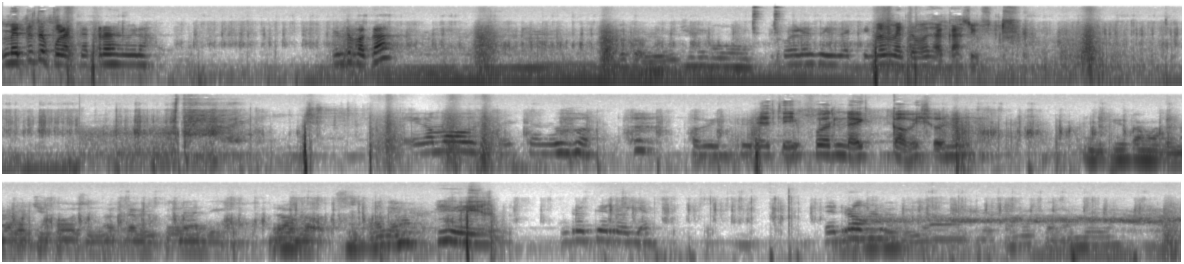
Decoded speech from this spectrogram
Métete por acá atrás, mira. Vente para acá. eso y de aquí nos metemos acá, sí. Llegamos a esta nueva aventura de Fortnite cabezones. Aquí estamos de nuevo chicos en nuestra aventura de Roblox. ¿Cómo se llama? Eh, Roque Royal. El Roblox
